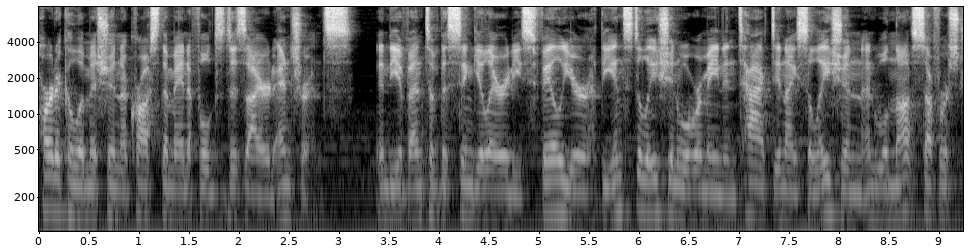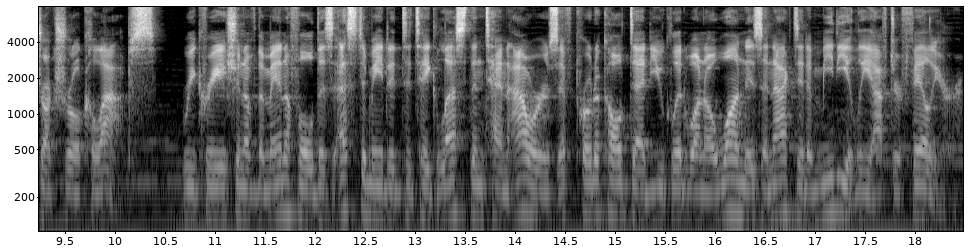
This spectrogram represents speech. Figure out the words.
particle emission across the manifold's desired entrance. In the event of the singularity's failure, the installation will remain intact in isolation and will not suffer structural collapse. Recreation of the manifold is estimated to take less than 10 hours if Protocol Dead Euclid 101 is enacted immediately after failure.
